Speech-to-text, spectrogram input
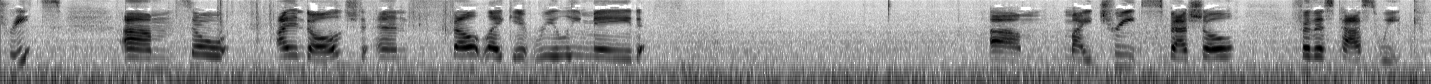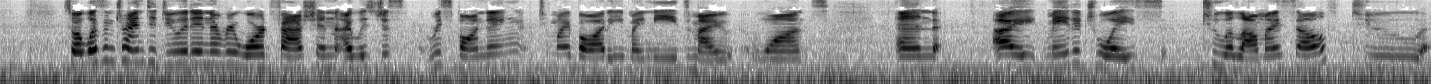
treats. Um, so I indulged and felt like it really made um, my treat special for this past week. So I wasn't trying to do it in a reward fashion. I was just responding to my body, my needs, my wants. And I made a choice to allow myself to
